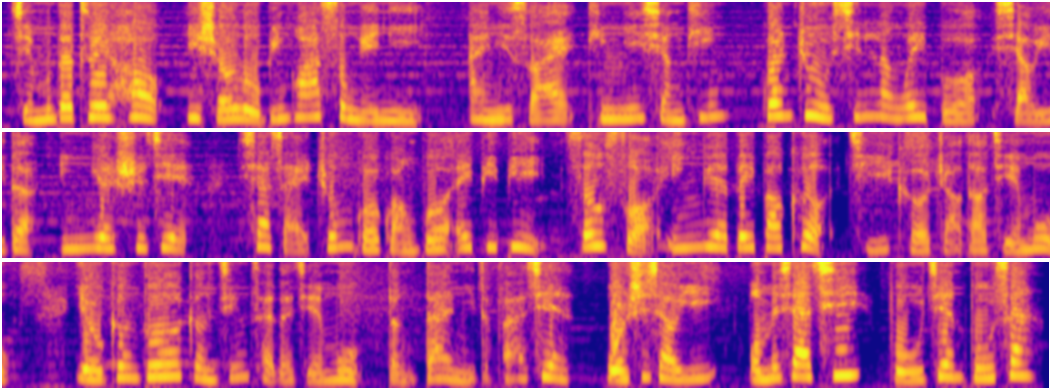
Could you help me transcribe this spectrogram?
节目的最后一首《鲁冰花》送给你，爱你所爱，听你想听。关注新浪微博小鱼的音乐世界。下载中国广播 APP，搜索“音乐背包客”即可找到节目，有更多更精彩的节目等待你的发现。我是小姨，我们下期不见不散。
